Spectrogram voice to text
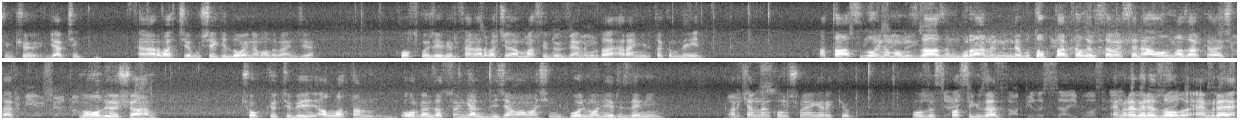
Çünkü gerçek Fenerbahçe bu şekilde oynamalı bence. Koskoca bir Fenerbahçe'den bahsediyoruz yani burada herhangi bir takım değil. Hatasız oynamamız lazım. Burak'ın önünde bu toplar kalırsa mesela olmaz arkadaşlar. Ne oluyor şu an? Çok kötü bir Allah'tan organizasyon geldi diyeceğim ama şimdi gol mol yeriz demeyeyim. Erkenden konuşmaya gerek yok. Moses pası güzel. Emre Belezoğlu. Emre.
